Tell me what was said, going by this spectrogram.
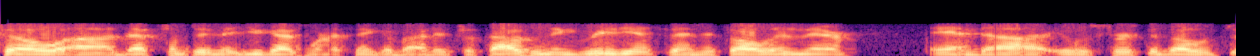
So uh, that's something that you guys want to think about. It's a thousand ingredients and it's all in there. And uh, it was first developed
